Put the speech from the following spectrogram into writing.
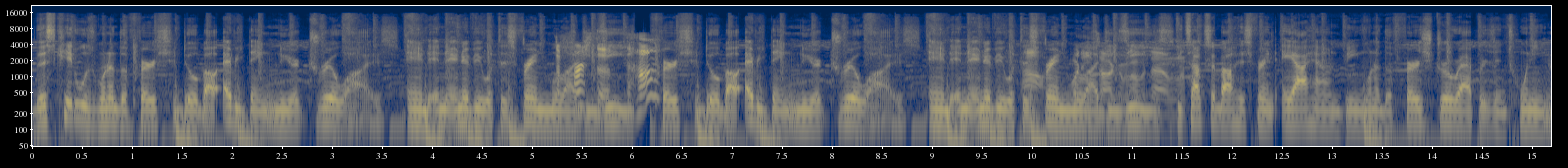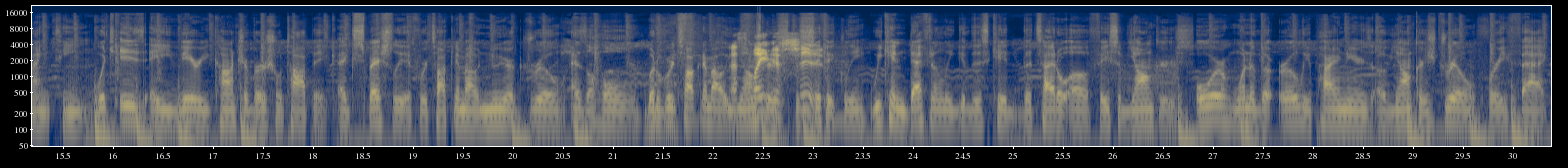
this kid was one of the first to do about everything New York drill wise. And in an interview with his friend Mula Gzz, huh? first to do about everything New York drill wise. And in an interview with his oh, friend Mula Gzz, he talks about his friend AI Hound being one of the first drill rappers in 2019, which is a very controversial topic, especially if we're talking about New York drill as a whole. But if we're talking about That's Yonkers specifically, shit. we can definitely give this kid the title of Face of Yonkers or one of the early pioneers of Yonkers drill for a fact.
